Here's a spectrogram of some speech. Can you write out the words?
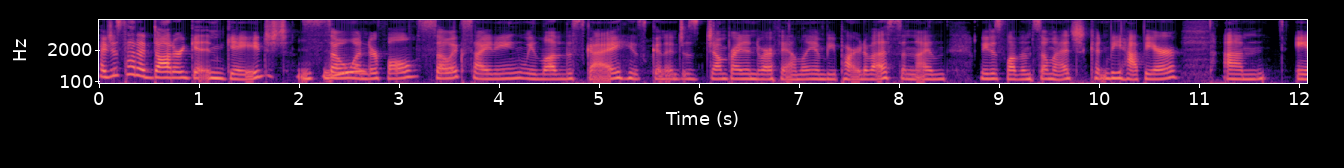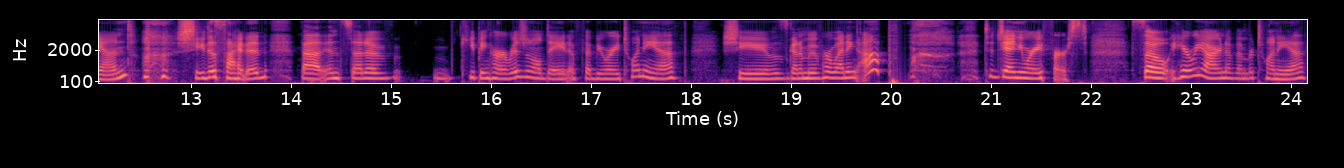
I just had a daughter get engaged. Mm-hmm. So wonderful, so exciting. We love this guy. He's gonna just jump right into our family and be part of us, and I we just love him so much. Couldn't be happier. Um, and she decided that instead of keeping her original date of February 20th, she was going to move her wedding up to January 1st. So here we are, November 20th,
